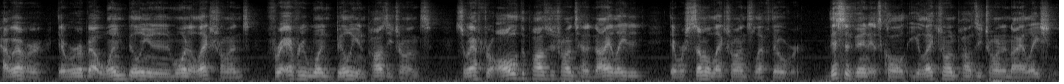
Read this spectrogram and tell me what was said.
However, there were about 1 billion and 1 electrons for every 1 billion positrons. So after all of the positrons had annihilated, there were some electrons left over. This event is called electron-positron annihilation.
